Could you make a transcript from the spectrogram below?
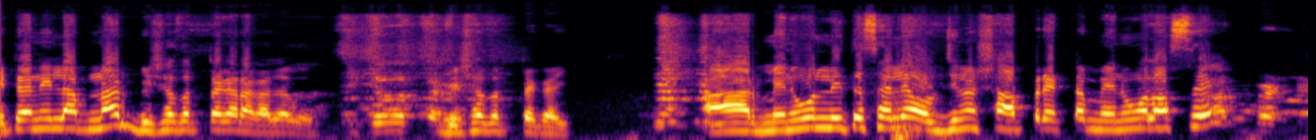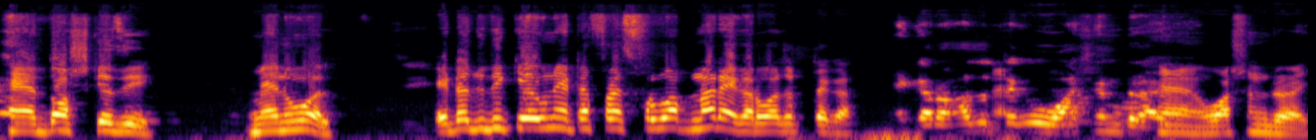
এটা নিলে আপনার বিশ হাজার টাকা রাখা যাবে। বিশ হাজার টাকায়। আর ম্যানুয়াল নিতে চাইলে অরিজিনাল শার্পের একটা ম্যানুয়াল আছে। হ্যাঁ দশ কেজি। ম্যানুয়াল? এটা যদি কেউ নেই এটা প্রাইস পড়বে আপনার এগারো হাজার টাকা। 11000 টাকা ওয়াশ এন্ড ড্রাই হ্যাঁ ওয়াশ অ্যান্ড ড্রাই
